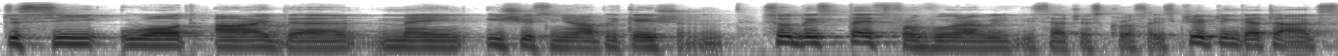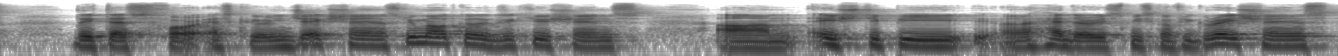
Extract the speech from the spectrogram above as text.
to see what are the main issues in your application. So they test for vulnerabilities such as cross-site scripting attacks, they test for SQL injections, remote code executions, um, HTTP uh, headers misconfigurations,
